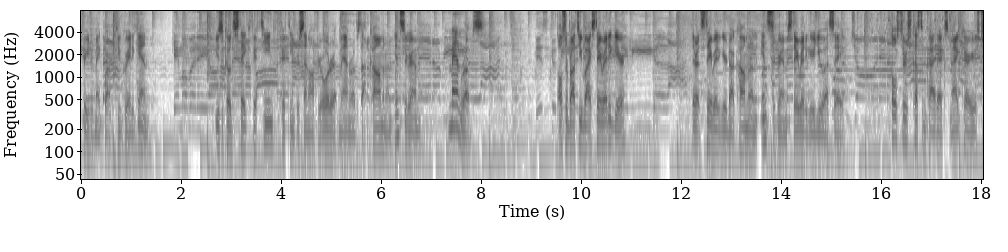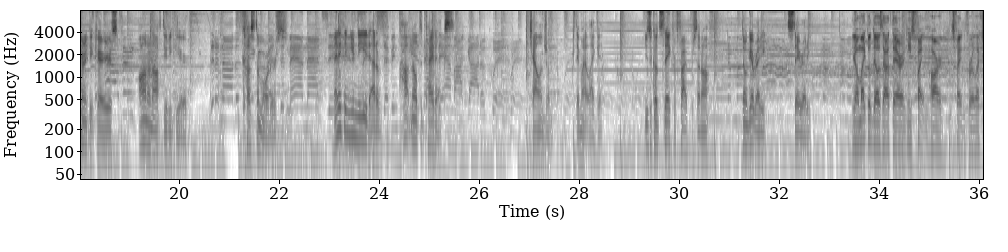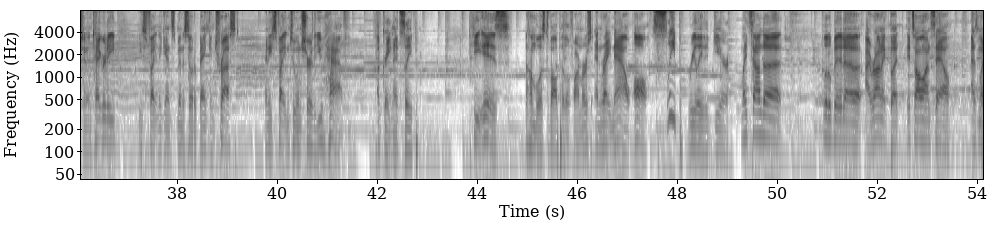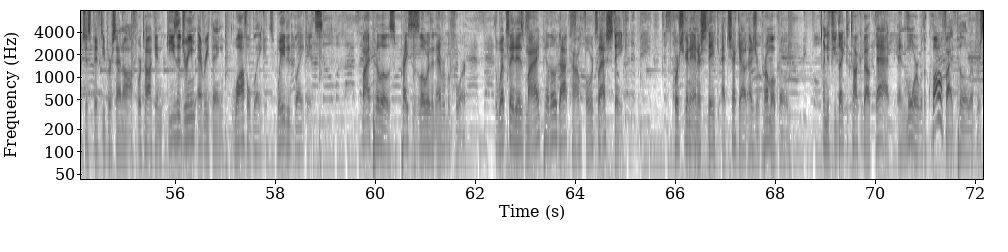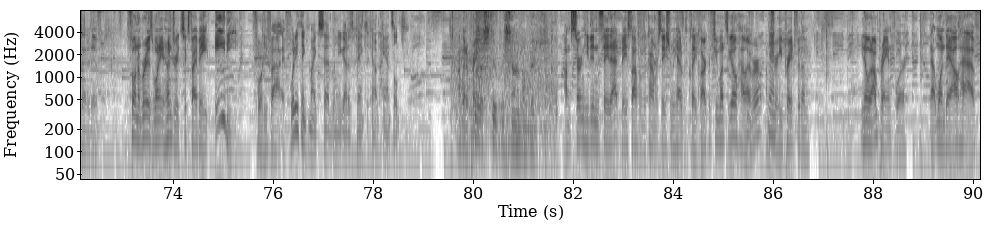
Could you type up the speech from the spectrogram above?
for you to make barbecue great again. Use the code STEAK15 for 15% off your order at manrubs.com and on Instagram, manrubs. Also brought to you by Stay Ready Gear. They're at stayreadygear.com and on Instagram, Stay Ready Gear USA. Holsters, custom kydex, mag carriers, tourniquet carriers, on and off duty gear, custom orders, anything you need out of hot melted kydex. Challenge them. They might like it. Use the code STEAK for 5% off. Don't get ready. Stay ready. You know, Mike Lindell's out there and he's fighting hard. He's fighting for election integrity. He's fighting against Minnesota Bank and Trust, and he's fighting to ensure that you have a great night's sleep. He is the humblest of all pillow farmers, and right now, all sleep related gear might sound a little bit uh, ironic, but it's all on sale as much as 50% off. We're talking Giza Dream everything, waffle blankets, weighted blankets, my pillows, prices lower than ever before. The website is mypillow.com forward slash steak. Of course, you're going to enter steak at checkout as your promo code. And if you'd like to talk about that and more with a qualified pillow representative, phone number is 1 800 658 8045. What do you think Mike said when he got his bank account canceled? I'm going to pray. What a stupid son of a bitch. I'm certain he didn't say that based off of a conversation we had with Clay Clark a few months ago. However, mm. I'm sure he prayed for them. You know what I'm praying for? That one day I'll have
